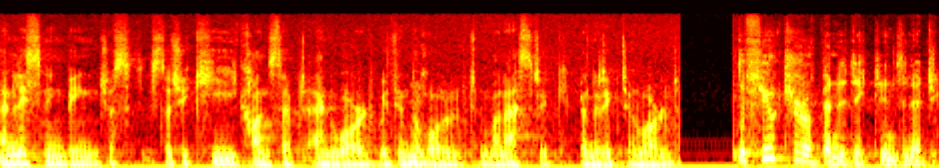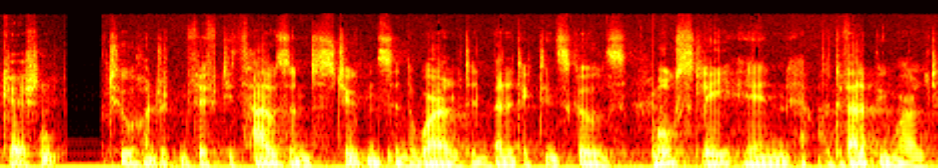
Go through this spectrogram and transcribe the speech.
and listening being just such a key concept and word within the mm. whole monastic Benedictine world. The future of Benedictines in education 250,000 students in the world in Benedictine schools, mostly in the developing world.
